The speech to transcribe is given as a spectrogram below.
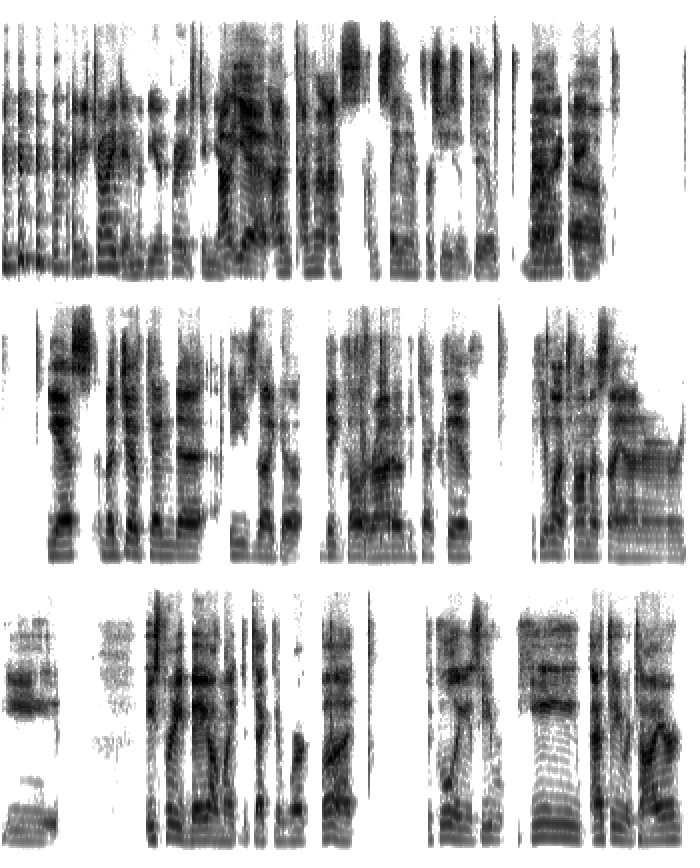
Have you tried him? Have you approached him yet? Not yet. I'm I'm I'm I'm saving him for season two. But oh, okay. um, yes, but Joe Kenda, he's like a big Colorado detective. If you watch Homicide Hunter, he he's pretty big on like detective work, but the cool thing is he he after he retired,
